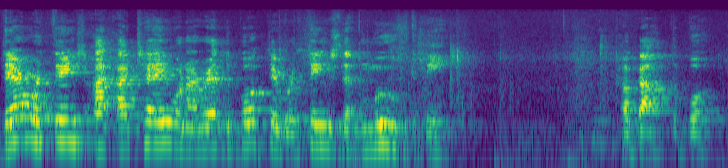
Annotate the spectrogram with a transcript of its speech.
There were things, I, I, tell you, when I read the book, there were things that moved me about the book.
